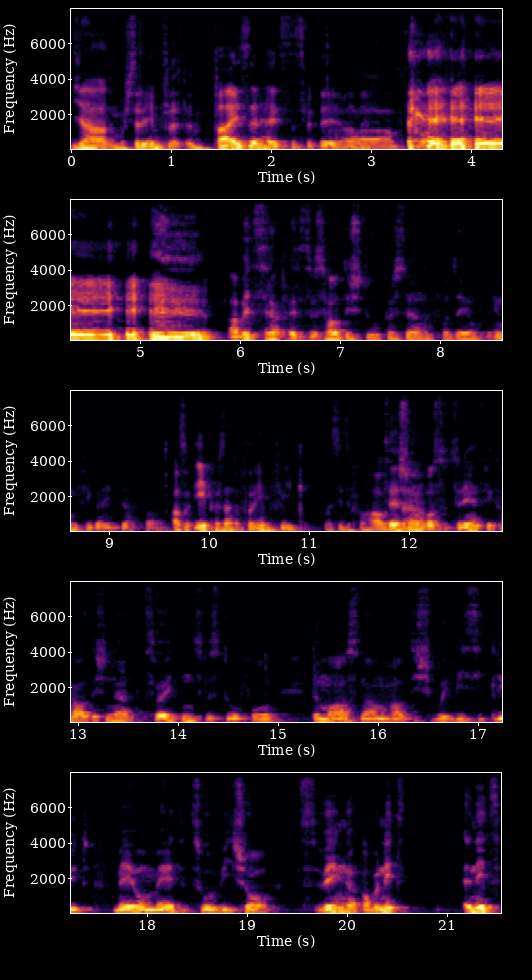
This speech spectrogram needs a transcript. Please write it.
Ja, du musst dir impfen. Pfizer heisst das für dich, oder? Oh, fuck. Aber jetzt, jetzt, was haltest du persönlich von der Impfung, wenn ich da frage? Also ich persönlich von Impfung, was ich davon halte... Zuerst mal, was du zur Impfung haltest und dann zweitens, was du von den Massnahmen haltest, wie, wie sie die Leute mehr und mehr dazu wie schon zwingen, aber nicht, nicht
